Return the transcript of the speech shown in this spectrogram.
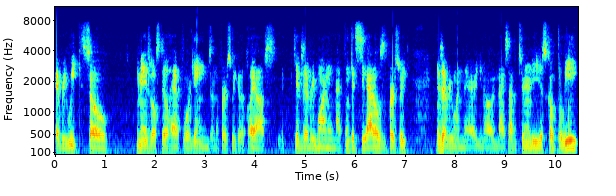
every week. So you may as well still have four games in the first week of the playoffs. It gives everyone, and I think it's Seattle's the first week, gives everyone there, you know, a nice opportunity to scope the league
